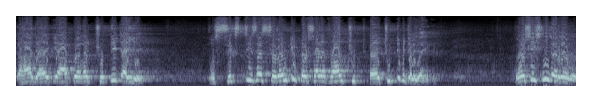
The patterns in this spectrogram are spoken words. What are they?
کہا جائے کہ آپ کو اگر چھٹی چاہیے، تو سکسٹی سے سیونٹی پرسینٹ افراد چھٹی پہ چلے جائیں گے۔ کوشش نہیں کر رہے وہ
